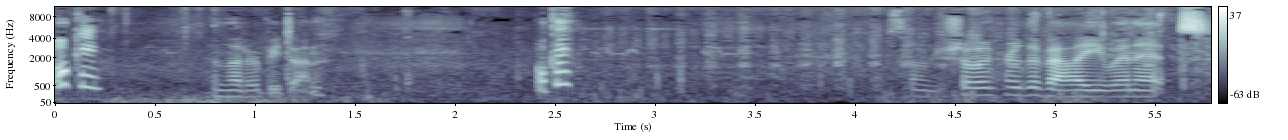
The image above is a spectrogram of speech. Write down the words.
Okay, and let her be done. Okay. So I'm showing her the value in it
